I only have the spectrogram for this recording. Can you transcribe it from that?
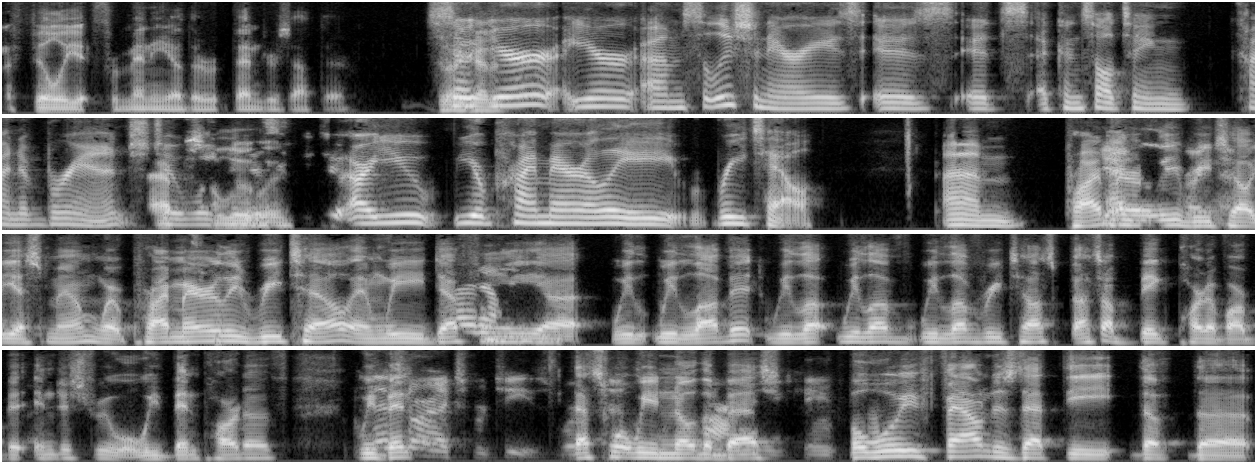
an affiliate for many other vendors out there. So So gotta- your your um solutionaries is it's a consulting kind of branch to what it is Absolutely. that you do. Are you you're primarily retail? Um primarily right retail yes ma'am. We're primarily retail and we definitely uh we we love it. We love we love we love retail. That's a big part of our industry what we've been part of. We've that's been our expertise. We're- that's what we know the best. but what we found is that the the the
